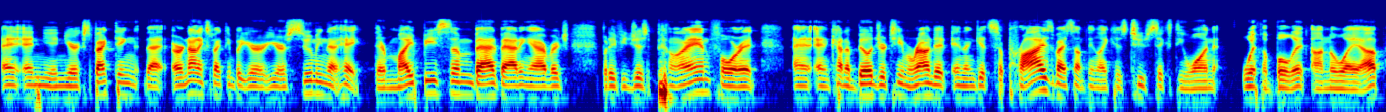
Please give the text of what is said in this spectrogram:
and, and, and you're expecting that or not expecting, but you're you're assuming that hey, there might be some bad batting average, but if you just plan for it and, and kind of build your team around it, and then get surprised by something like his 261 with a bullet on the way up,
